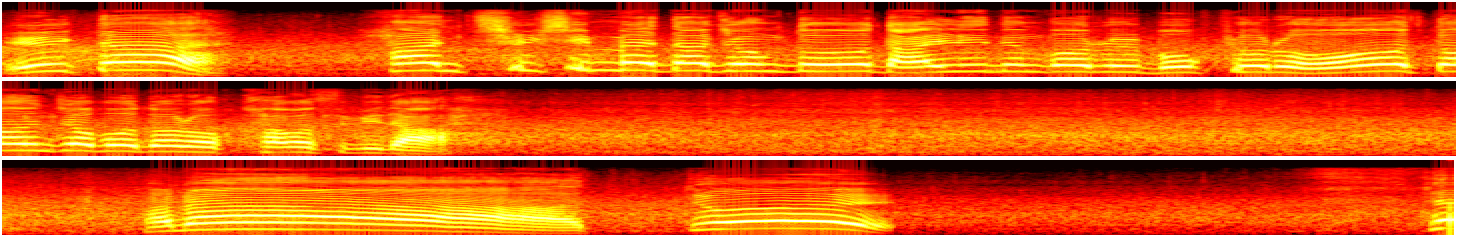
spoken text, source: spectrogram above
일단 한 70m 정도 날리는 거를 목표로 던져보도록 하겠습니다. 하나, 둘, 셋!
